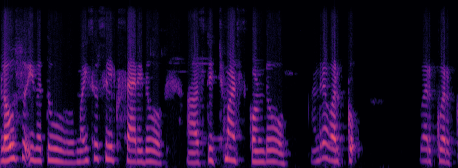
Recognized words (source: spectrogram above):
ಬ್ಲೌಸ್ ಇವತ್ತು ಮೈಸೂರ್ ಸಿಲ್ಕ್ ಸ್ಯಾರಿದು ಸ್ಟಿಚ್ ಮಾಡಿಸ್ಕೊಂಡು, ಅಂದ್ರೆ ವರ್ಕ್ ವರ್ಕ್ ವರ್ಕ್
